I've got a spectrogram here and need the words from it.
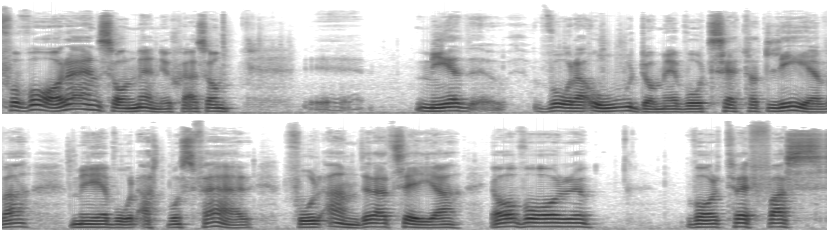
få vara en sån människa som eh, med våra ord och med vårt sätt att leva, med vår atmosfär får andra att säga ja, var, var träffas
